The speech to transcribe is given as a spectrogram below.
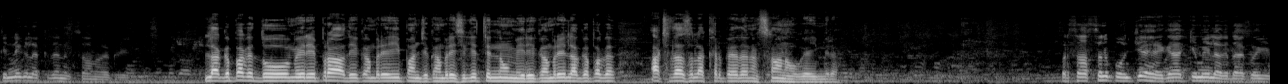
ਕਿੰਨੇ ਕੁ ਲੱਖ ਦਾ ਨੁਕਸਾਨ ਹੋਇਆ ਕਰੀਬ ਲਗਭਗ ਦੋ ਮੇਰੇ ਭਰਾ ਦੇ ਕਮਰੇ ਜੀ ਪੰਜ ਕਮਰੇ ਸੀਗੇ ਤਿੰਨੋਂ ਮੇਰੇ ਕਮਰੇ ਲਗਭਗ 8-10 ਲੱਖ ਰੁਪਏ ਦਾ ਨੁਕਸਾਨ ਹੋ ਗਿਆ ਜੀ ਮੇਰਾ। ਪ੍ਰਸ਼ਾਸਨ ਪਹੁੰਚਿਆ ਹੈਗਾ ਕਿਵੇਂ ਲੱਗਦਾ ਕੋਈ?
